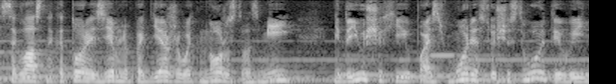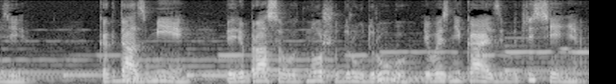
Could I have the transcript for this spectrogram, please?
согласно которой Землю поддерживает множество змей, не дающих ей упасть в море, существует и в Индии. Когда змеи перебрасывают ношу друг другу и возникает землетрясение –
